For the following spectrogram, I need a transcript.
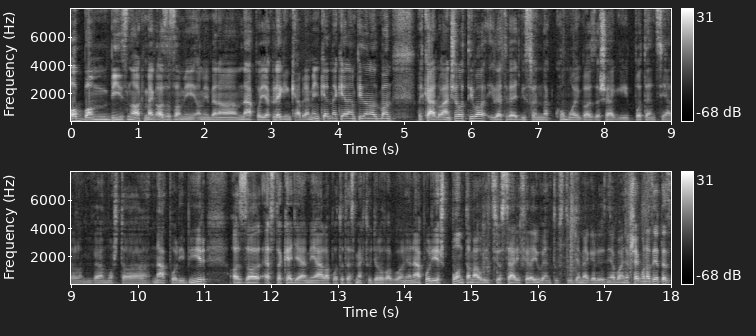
abban bíznak, meg az az, ami, amiben a nápolyiak leginkább reménykednek jelen pillanatban, hogy Carlo Ancelottival, illetve egy viszonylag komoly gazdasági potenciállal, amivel most a Napoli bír, azzal ezt a kegyelmi állapotot ezt meg tudja lovagolni a Napoli, és pont a Mauricio Szári féle Juventus tudja megelőzni a bajnokságban. Azért ez,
